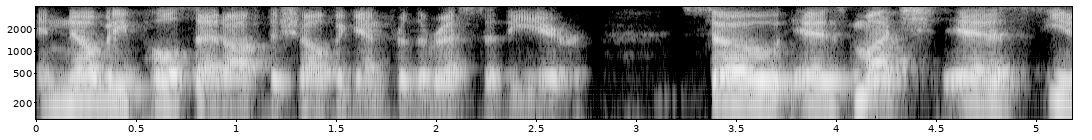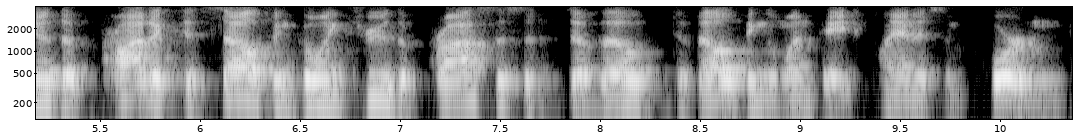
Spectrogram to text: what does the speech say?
and nobody pulls that off the shelf again for the rest of the year. So as much as you know the product itself and going through the process of develop, developing the one-page plan is important,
